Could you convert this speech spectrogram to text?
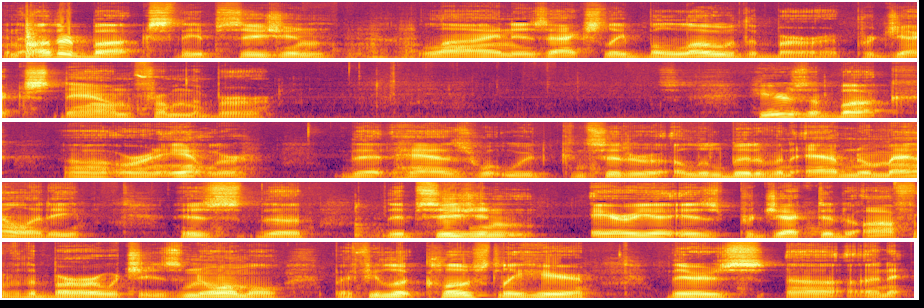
In other bucks, the abscission line is actually below the burr. It projects down from the burr. Here's a buck uh, or an antler that has what we'd consider a little bit of an abnormality. is the, the abscission area is projected off of the burr, which is normal. But if you look closely here, there's uh, an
